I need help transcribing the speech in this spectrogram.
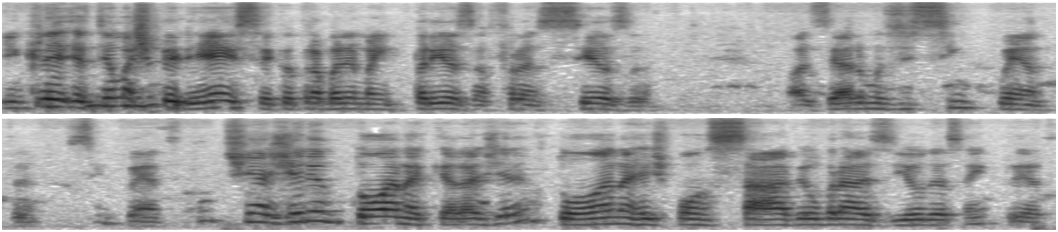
eu tenho uma experiência que eu trabalhei numa empresa francesa, nós éramos em 50, 50. Então, tinha a gerentona, que era a gerentona responsável Brasil dessa empresa.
